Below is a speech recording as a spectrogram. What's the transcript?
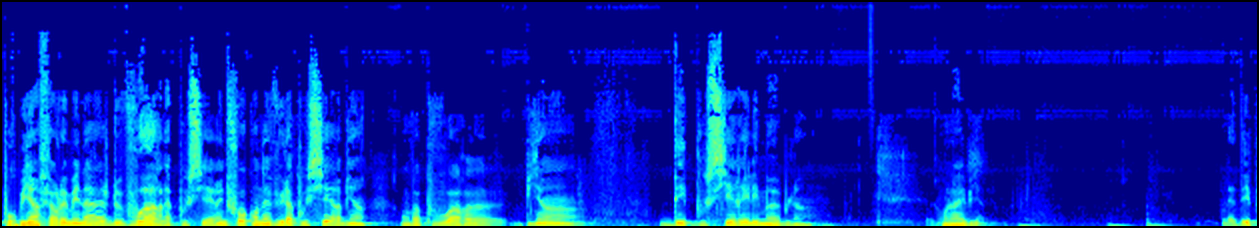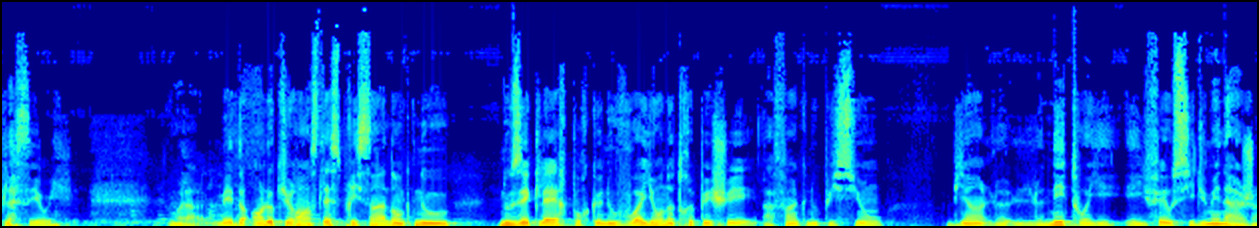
pour bien faire le ménage de voir la poussière. Une fois qu'on a vu la poussière, eh bien, on va pouvoir euh, bien dépoussiérer les meubles. Voilà, eh bien. La déplacer, oui. Voilà. Mais en l'occurrence, l'Esprit Saint donc nous nous éclaire pour que nous voyions notre péché afin que nous puissions bien le nettoyer. Et il fait aussi du ménage.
